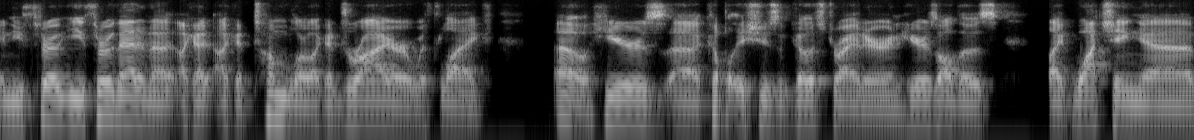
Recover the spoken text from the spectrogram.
and you throw you throw that in a like a like a tumbler like a dryer with like oh, here's a couple issues of Ghost Rider, and here's all those like watching uh,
